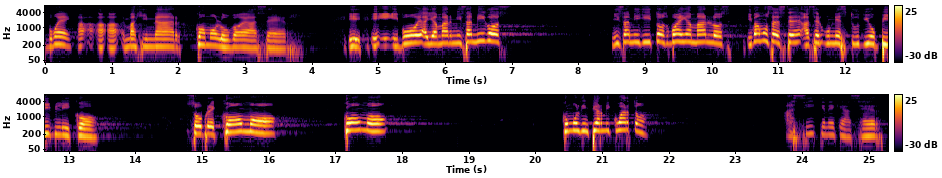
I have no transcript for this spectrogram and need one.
voy a, imaginar cómo lo voy a hacer. Y, voy a llamar mis amigos, mis amiguitos, voy a llamarlos y vamos a este, hacer un estudio bíblico sobre cómo, cómo, cómo limpiar mi cuarto. Así tiene que hacer.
